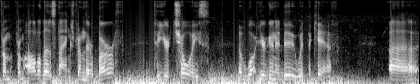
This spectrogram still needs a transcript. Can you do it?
from, from all of those things, from their birth to your choice of what you're going to do with the calf, uh,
